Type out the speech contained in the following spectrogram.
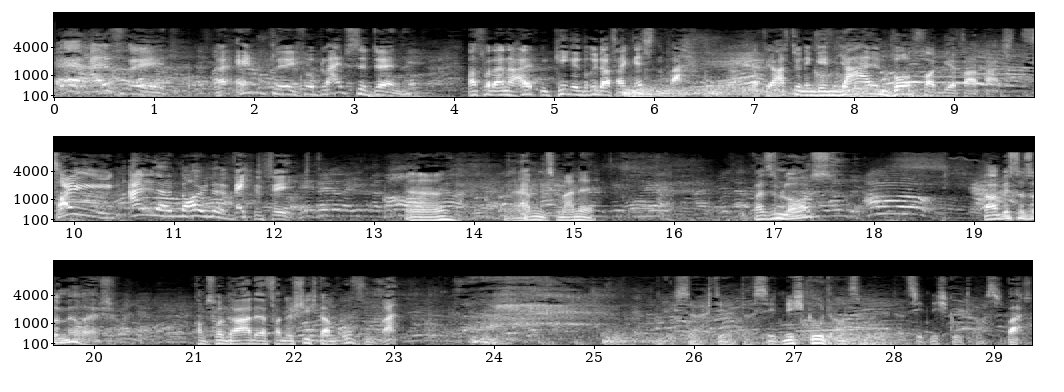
Äh, Alfred! Na, endlich, wo bleibst du denn? Hast wohl deine alten Kegelbrüder vergessen, wa? Dafür hast du den genialen Wurf von mir verpasst. Zeug, alle Neune weggefegt. Ja, abends, Manne. Was ist denn los? Warum bist du so mürrisch? Kommst wohl gerade von der Schicht am Ofen, wa? Ich sag dir, das sieht nicht gut aus, Manne. Das sieht nicht gut aus. Was?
